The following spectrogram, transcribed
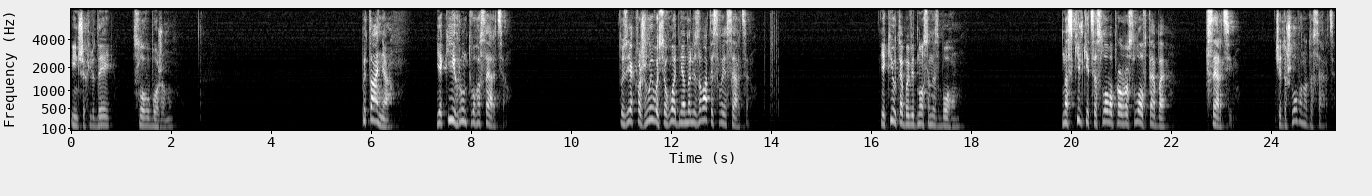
інших людей Слову Божому. Питання, який ґрунт твого серця? Тобто, як важливо сьогодні аналізувати своє серце. Які у тебе відносини з Богом? Наскільки це слово проросло в тебе в серці? Чи дошло воно до серця?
